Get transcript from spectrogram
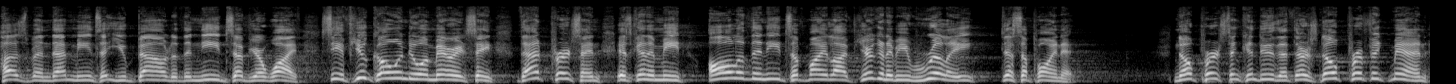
Husband, that means that you bow to the needs of your wife. See, if you go into a marriage saying that person is going to meet all of the needs of my life, you're going to be really disappointed. No person can do that. There's no perfect man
